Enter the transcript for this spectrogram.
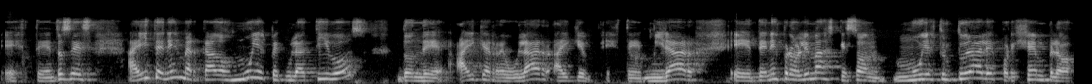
Este, entonces, ahí tenés mercados muy especulativos donde hay que regular, hay que este, mirar. Eh, tenés problemas que son muy estructurales, por ejemplo,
